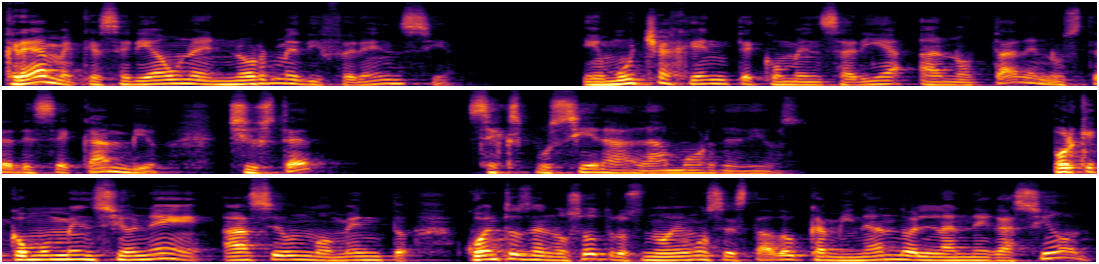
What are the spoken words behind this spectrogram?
Créame que sería una enorme diferencia y mucha gente comenzaría a notar en usted ese cambio si usted se expusiera al amor de Dios. Porque como mencioné hace un momento, ¿cuántos de nosotros no hemos estado caminando en la negación?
